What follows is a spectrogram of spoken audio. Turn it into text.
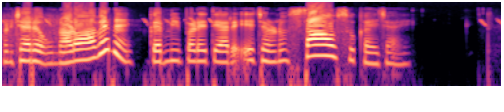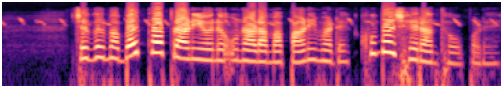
પણ જ્યારે ઉનાળો આવે ને, ગરમી પડે ત્યારે એ ઝરણું સાવ સુકાઈ જાય. જંગલમાં બધા પ્રાણીઓને ઉનાળામાં પાણી માટે ખૂબ જ હેરાન થવું પડે.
